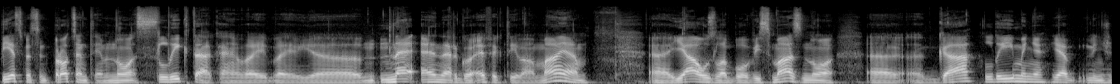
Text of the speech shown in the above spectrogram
15% no sliktākajām vai, vai neenergoefektīvām mājām jāuzlabo vismaz no G līmeņa, ja viņš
